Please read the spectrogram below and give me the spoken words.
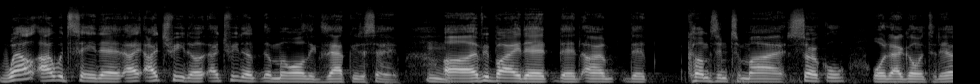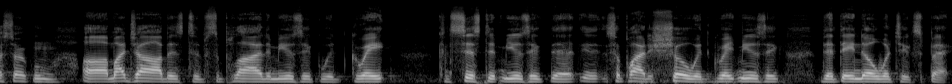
Well, I would say that I, I treat uh, I treat them all exactly the same. Hmm. Uh, everybody that that um, that comes into my circle or that I go into their circle, Hmm. uh, my job is to supply the music with great, consistent music that uh, supply the show with great music that they know what to expect.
